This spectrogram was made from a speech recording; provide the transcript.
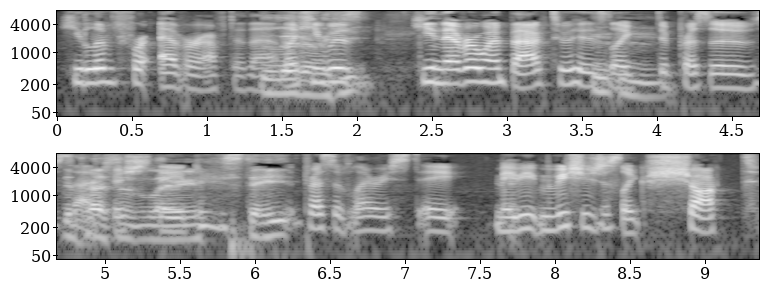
He lived forever after that. like he was. he- He never went back to his like Mm-mm. depressive Depressive Larry state. state. Depressive Larry state. Maybe maybe she just like shocked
